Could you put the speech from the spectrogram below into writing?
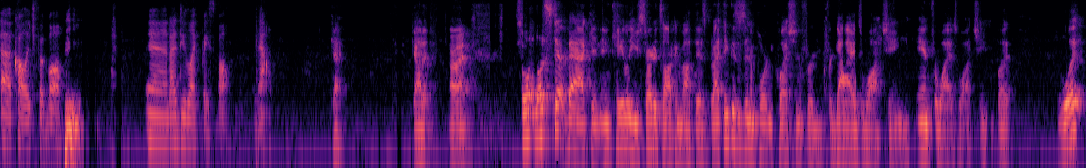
uh, college football, and I do like baseball now. Okay. Got it. All right. So let- let's step back and, and Kayla, you started talking about this, but I think this is an important question for, for guys watching and for wives watching. But what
